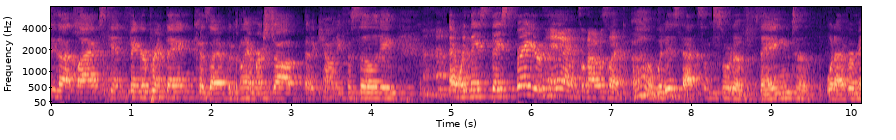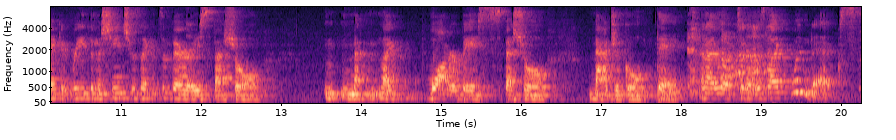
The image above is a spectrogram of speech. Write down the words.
do that Live Scan fingerprint thing because I have a glamorous job at a county facility. And when they, they spray your hands, and I was like, oh, what is that? Some sort of thing to whatever, make it read the machine? She was like, it's a very special, m- m- like water-based special magical thing. And I looked and it was like Windex.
